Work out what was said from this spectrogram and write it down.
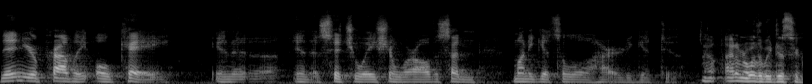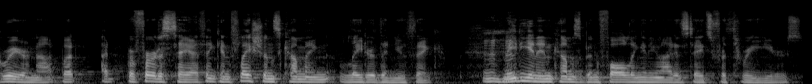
then you're probably okay in a, in a situation where all of a sudden money gets a little harder to get to. Now, I don't know whether we disagree or not, but I'd prefer to say I think inflation's coming later than you think. Mm-hmm. Median income's been falling in the United States for three years.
